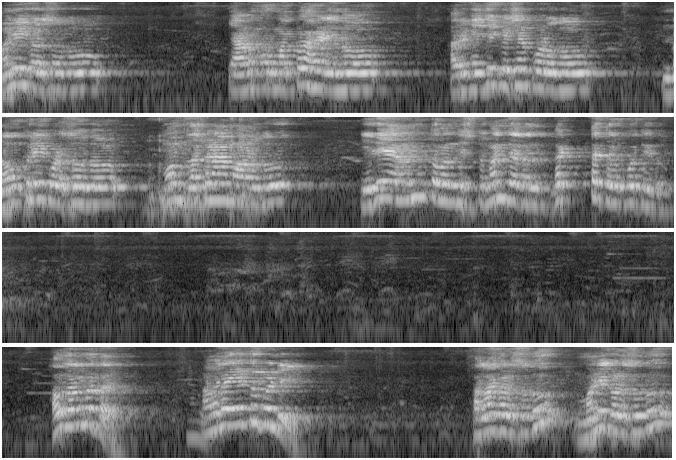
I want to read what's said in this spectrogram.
ಮನೆ ಗಳಿಸೋದು ಎರಡು ಮೂರು ಮಕ್ಕಳು ಹೇಳಿದು ಅವ್ರಿಗೆ ಎಜುಕೇಷನ್ ಕೊಡೋದು, ನೌಕರಿ ಕೊಡಿಸೋದು ಮುಂದೆ ಲಗ್ನ ಮಾಡೋದು. ಇದೇ ಅಂತ ಒಂದಿಷ್ಟು ಮಂದಿ ಅದನ್ನು ಬೆಟ್ಟ ತಿಳ್ಕೊತಿದ್ರು. ಹೌದಲ್ಲ ಮತ್ತೆ ನಾವೆಲ್ಲ ಎದ್ದು ಹೊಲ ಗಳಿಸೋದು ಮನೆ ಗಳಿಸೋದು,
